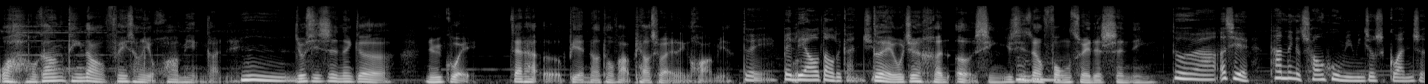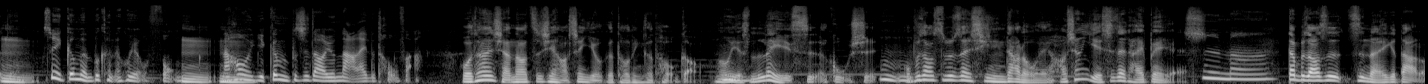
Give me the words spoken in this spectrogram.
哇，我刚刚听到非常有画面感诶，嗯，尤其是那个女鬼在她耳边，然后头发飘出来的那个画面，对，被撩到的感觉，对我觉得很恶心，尤其是那种风吹的声音，嗯，对啊，而且他那个窗户明明就是关着的，嗯，所以根本不可能会有风，嗯，嗯，然后也根本不知道有哪来的头发。我突然想到，之前好像有个偷听客投稿，然后也是类似的故事。嗯，嗯，我不知道是不是在西宁大楼诶，好像也是在台北诶，是吗？但不知道是是哪一个大楼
